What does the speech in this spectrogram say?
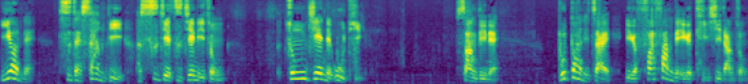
一样呢，是在上帝和世界之间的一种中间的物体。上帝呢，不断的在一个发放的一个体系当中，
